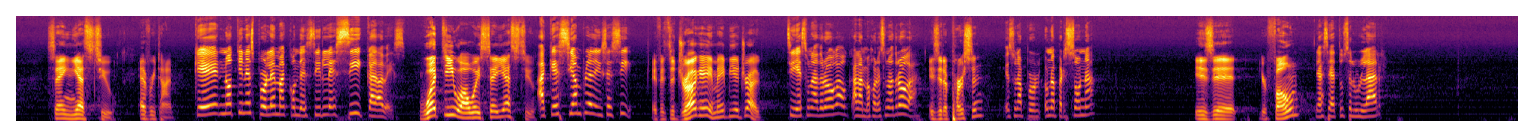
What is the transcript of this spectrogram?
saying yes to every time? ¿Qué no tienes problema con decirle sí cada vez? What do you always say yes to? ¿A qué siempre dices sí? If it's a drug, hey, it may be a drug. Si es una droga, a lo mejor es una droga. Is it a person? Es una, pro- una persona, Is it your phone? ya sea tu celular.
